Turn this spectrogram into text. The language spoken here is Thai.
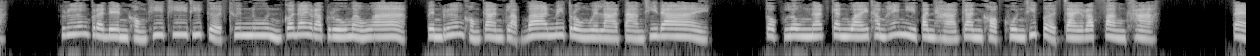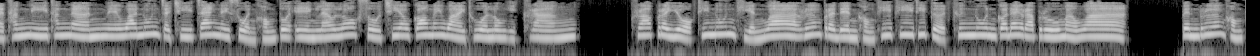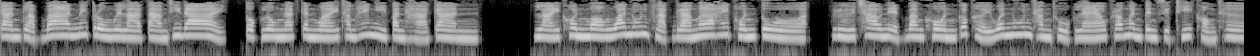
เรื่องประเด็นของพี่ๆที่เกิดขึ้นนุ่นก็ได้รับรู้มาว่า เป็นเรื่องของการกลับบ้านไม่ตรงเวลาตามที่ได้ ตกลงนัดกันไว้ทำให้มีปัญหากันขอบคุณที่เปิดใจรับฟังค่ะ แต่ทั้งนี้ทั้งนั้นแม้ว่านุ่นจะชี้แจ้งในส่วนของตัวเองแล้วโลกโซเชียลก็ไม่วายทัวลงอีกครั้งเพราะประโยคที่นุ่นเขียนว่าเรื่องประเด็นของพี่ๆที่เกิดขึ้นนุ่นก็ได้รับรู้มาว่า เป็นเรื่องของการกลับบ้านไม่ตรงเวลาตามที่ได้ ตกลงนัดกันไว้ทำให้มีปัญหากัน หลายคนมองว่านุ่นผลักดราม่าให้พ้นตัว หรือชาวเน็ตบางคนก็เผยว่านุ่นทำถูกแล้ว เพราะมันเป็นสิทธิของเธอ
